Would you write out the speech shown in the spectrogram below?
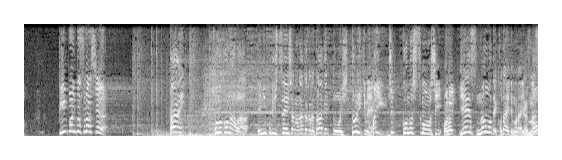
うピンポイントスマッシュはいこのコーナーはテニプリ出演者の中からターゲットを1人決め、はい。10個の質問をし、はいはい。イエス・ノーで答えてもらいます。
